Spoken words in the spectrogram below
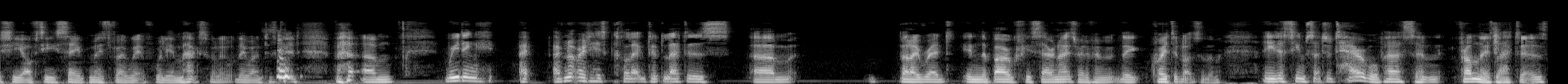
she obviously saved most of her wit for William Maxwell. They weren't as good. but um, reading, I, have not read his collected letters, um, but I read in the biography Sarah Knight's read of him, they quoted lots of them, and he just seems such a terrible person from those letters.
